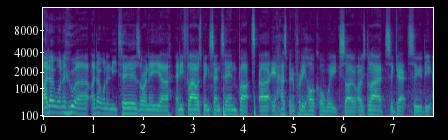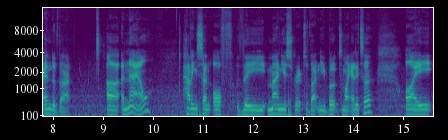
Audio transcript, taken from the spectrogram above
I don't want to, uh, I don't want any tears or any uh, any flowers being sent in, but uh, it has been a pretty hardcore week. So I was glad to get to the end of that, uh, and now, having sent off the manuscript of that new book to my editor, I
